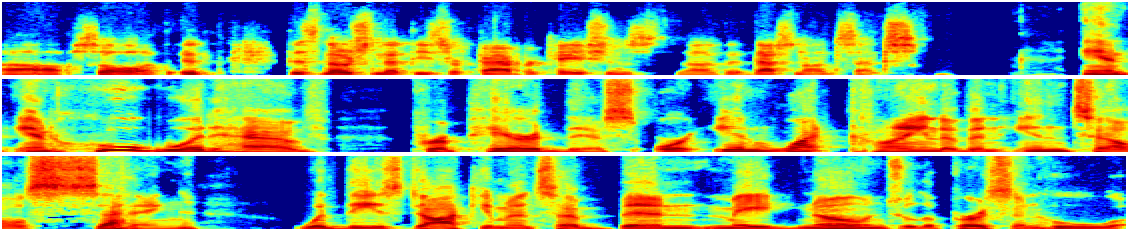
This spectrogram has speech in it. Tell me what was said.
Uh, so it, this notion that these are fabrications, uh, that's nonsense. And and who would have prepared this, or in what kind of an intel setting would these documents have been made known to the person who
